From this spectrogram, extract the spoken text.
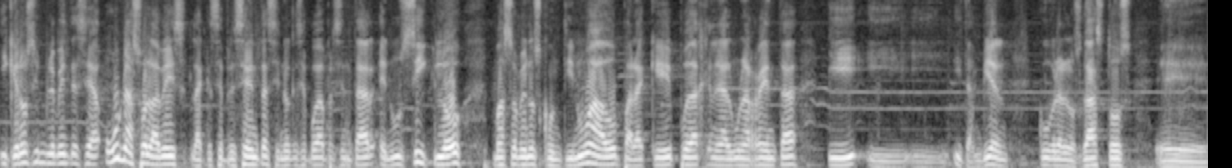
y que no simplemente sea una sola vez la que se presenta, sino que se pueda presentar en un ciclo más o menos continuado para que pueda generar alguna renta y, y- y- y también cubra los gastos eh,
